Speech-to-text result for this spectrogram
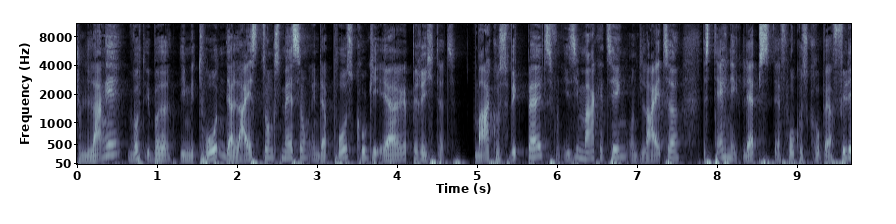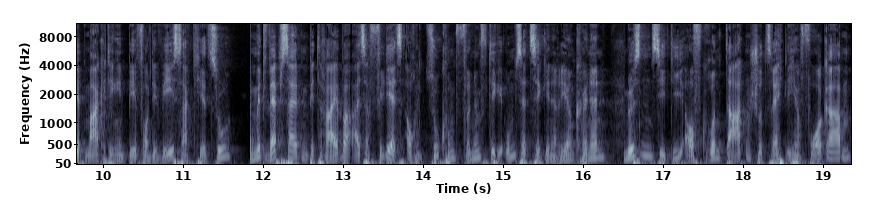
Schon lange wird über die Methoden der Leistungsmessung in der Post-Cookie-Ära berichtet. Markus Wickbelz von Easy Marketing und Leiter des Technik Labs der Fokusgruppe Affiliate Marketing im BVDW sagt hierzu, damit Webseitenbetreiber als Affiliates auch in Zukunft vernünftige Umsätze generieren können, müssen sie die aufgrund datenschutzrechtlicher Vorgaben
